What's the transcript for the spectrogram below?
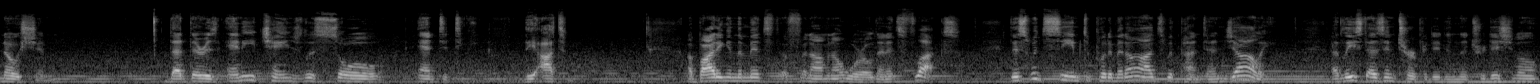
notion that there is any changeless soul entity, the Atman, abiding in the midst of phenomenal world and its flux. This would seem to put him at odds with Patanjali at least as interpreted in the traditional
